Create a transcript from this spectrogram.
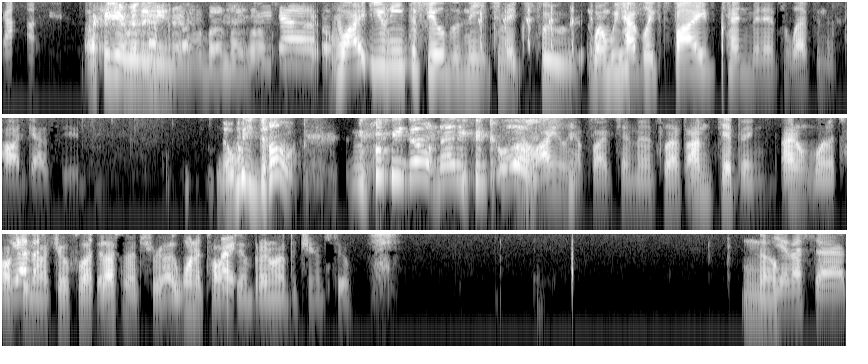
god. I could get really mean right now, but I'm not going to. Yeah. Why do you need to feel the need to make food when we have like five, ten minutes left in this podcast, dude? No, we don't. No, we don't. Not even close. Oh, I only have five, ten minutes left. I'm dipping. I don't want to talk Yeah, to that's- Nacho Flacco. That's not true. I want to talk Alright. to him, but I don't have the chance to. No. Yeah, that's sad.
